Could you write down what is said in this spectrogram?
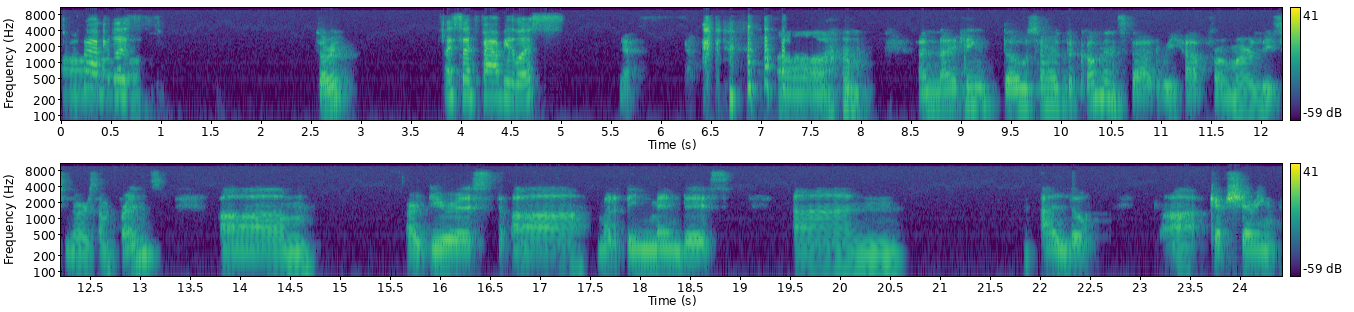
Fabulous. Uh, sorry? I said fabulous. Yes. um, and I think those are the comments that we have from our listeners and friends. Um, our dearest uh, Martin Mendez and Aldo uh, kept sharing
